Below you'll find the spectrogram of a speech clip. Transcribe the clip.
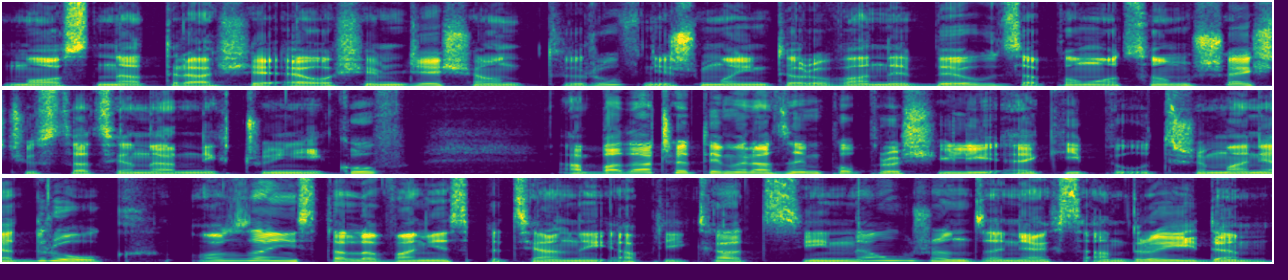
Most na trasie E80 również monitorowany był za pomocą sześciu stacjonarnych czujników, a badacze tym razem poprosili ekipy utrzymania dróg o zainstalowanie specjalnej aplikacji na urządzeniach z Androidem.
